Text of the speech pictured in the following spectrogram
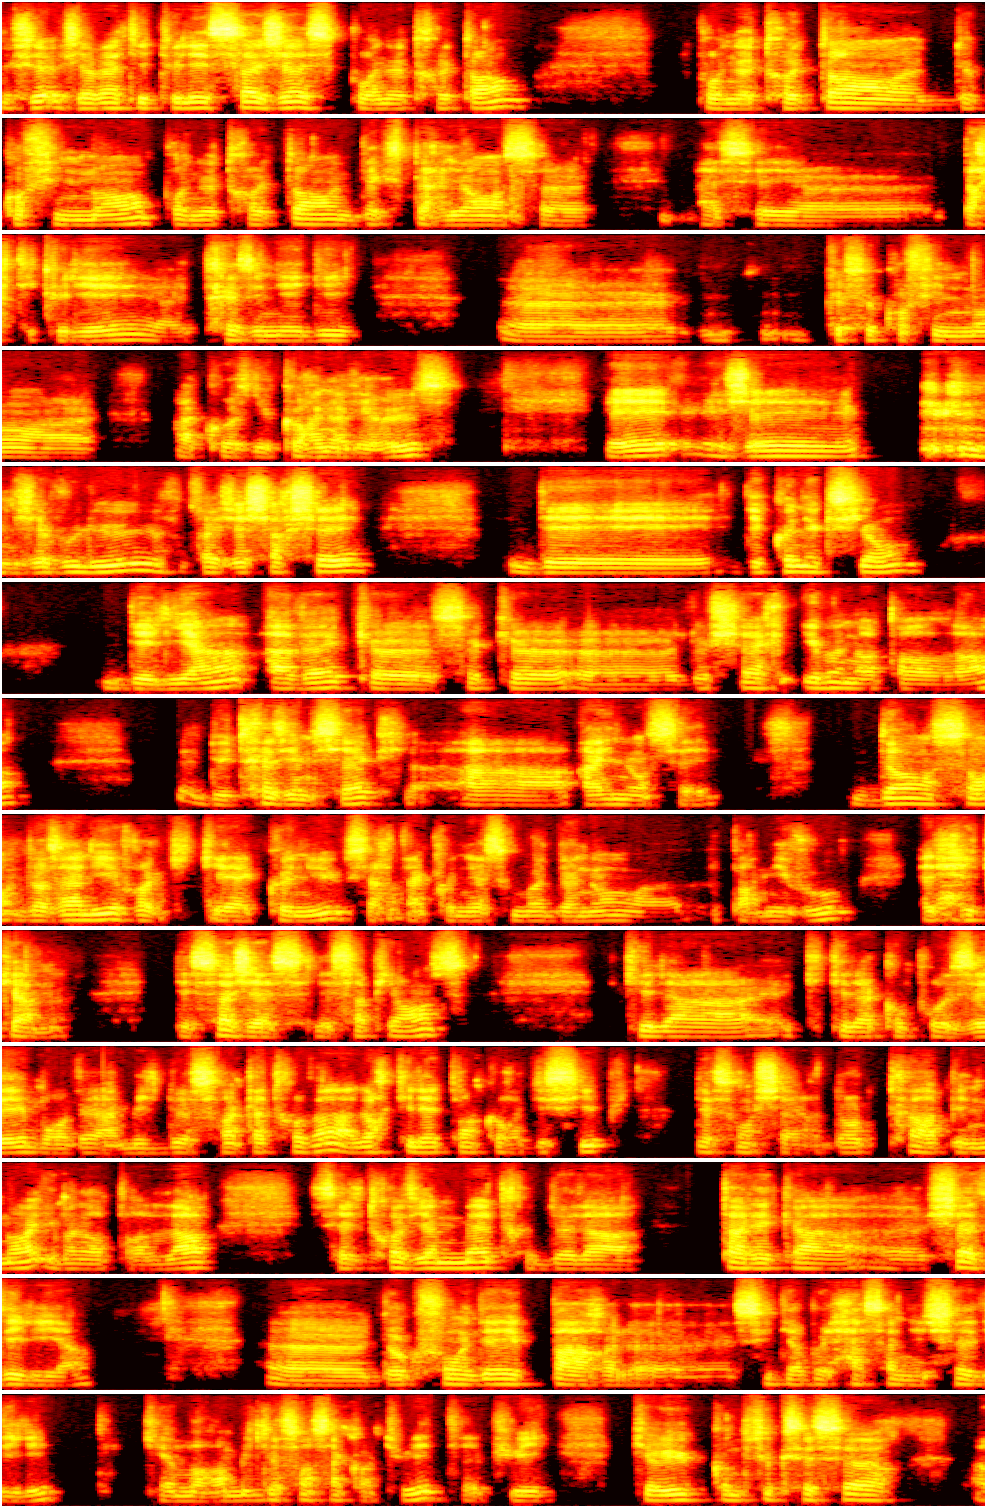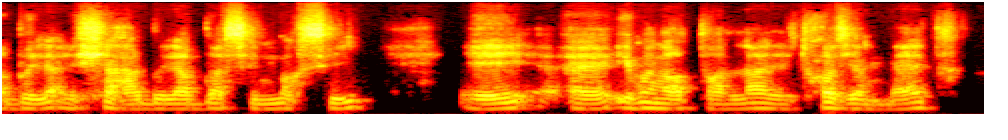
j'avais intitulé Sagesse pour notre temps, pour notre temps de confinement, pour notre temps d'expérience euh, assez euh, particulier, très inédit euh, que ce confinement à cause du coronavirus. Et j'ai voulu, enfin, j'ai cherché des, des, connexions, des liens avec ce que le cher Ibn Atallah du XIIIe siècle a, a, énoncé dans, son, dans un livre qui, est connu, certains connaissent moins de nom euh, parmi vous, El Hikam, les sagesses, les sapiens, qu'il a, qu'il a composé bon, vers 1280, alors qu'il est encore disciple de son cher. Donc, très rapidement, Ibn al c'est le troisième maître de la Tariqa euh, Shadiliya, euh, donc fondée par le Sidi Abul Hassan al-Shadili, qui est mort en 1258, et puis qui a eu comme successeur le Shah Abul Abbas al-Mursi, et euh, Ibn al-Tallah, le troisième maître,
